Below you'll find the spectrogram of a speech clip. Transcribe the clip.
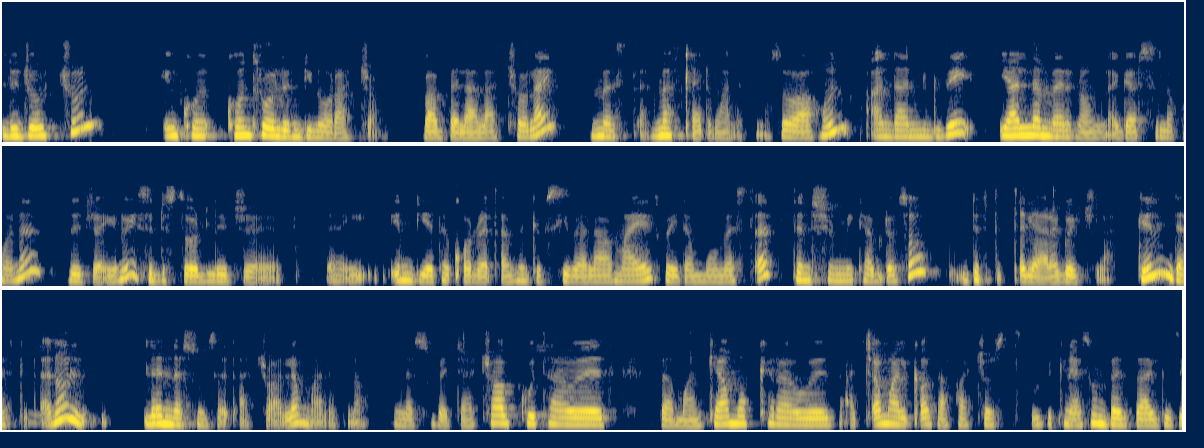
ልጆቹን control እንዲኖራቸው ባበላላቸው ላይ መፍቀድ ማለት ነው። አሁን አንዳንድ ጊዜ ያለመድነውም ነገር ስለሆነ ልጅ ነው የስድስት ወር ልጅ እንዲህ የተቆረጠ ምግብ ሲበላ ማየት ወይ ደግሞ መስጠት ትንሽ የሚከብደው ሰው ድፍጥጥ ሊያደርገው ይችላል። ግን ደፍጥጠ ነው ለእነሱ እንሰጣቸዋለን ማለት ነው። እነሱ በእጃቸው አብኩተውት በማንኪያ ሞክረውት አጨማልቀውት አፋቸው ውስጥ ምክንያቱም በዛ ጊዜ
